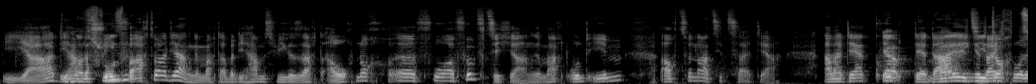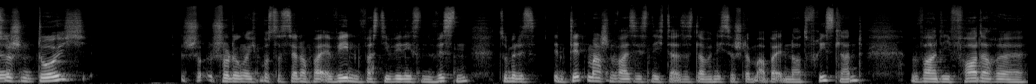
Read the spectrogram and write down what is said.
Ja, die, die haben das schon vor 800 Jahren gemacht, aber die haben es, wie gesagt, auch noch äh, vor 50 Jahren gemacht und eben auch zur Nazi-Zeit, ja. Aber der Kuck, ja, der da weil sie doch wurde, zwischendurch Entschuldigung, ich muss das ja noch mal erwähnen, was die wenigsten wissen. Zumindest in Dithmarschen weiß ich es nicht, da ist es glaube ich nicht so schlimm, aber in Nordfriesland war die vordere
